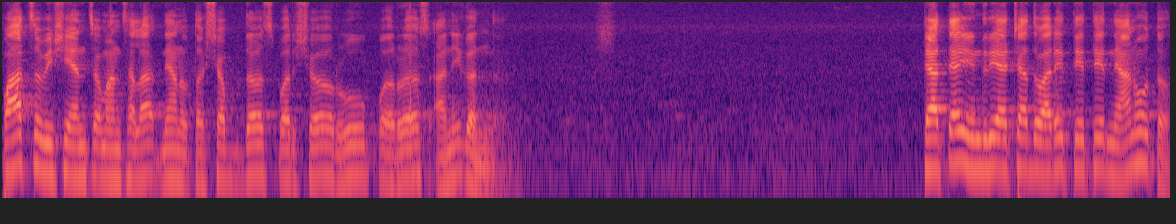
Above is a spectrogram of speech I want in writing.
पाच विषयांचं माणसाला ज्ञान होतं. शब्द स्पर्श रूप रस आणि गंध. त्या त्या इंद्रियाच्या द्वारे ते ते ज्ञान होतं.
